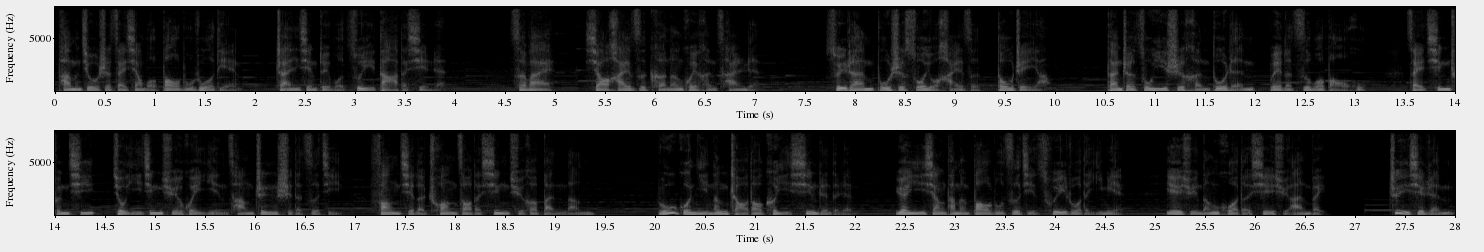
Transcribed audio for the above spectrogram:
他们就是在向我暴露弱点，展现对我最大的信任。此外，小孩子可能会很残忍。虽然不是所有孩子都这样，但这足以使很多人为了自我保护，在青春期就已经学会隐藏真实的自己，放弃了创造的兴趣和本能。如果你能找到可以信任的人，愿意向他们暴露自己脆弱的一面，也许能获得些许安慰。这些人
